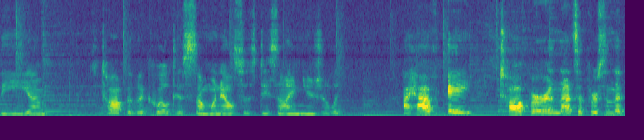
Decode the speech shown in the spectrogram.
The um, top of the quilt is someone else's design usually. I have a topper and that's a person that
